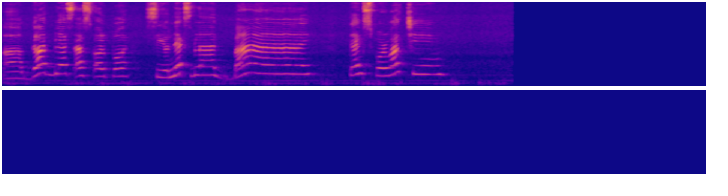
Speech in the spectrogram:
Uh, God bless us all po. See you next vlog. Bye! Thanks for watching.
